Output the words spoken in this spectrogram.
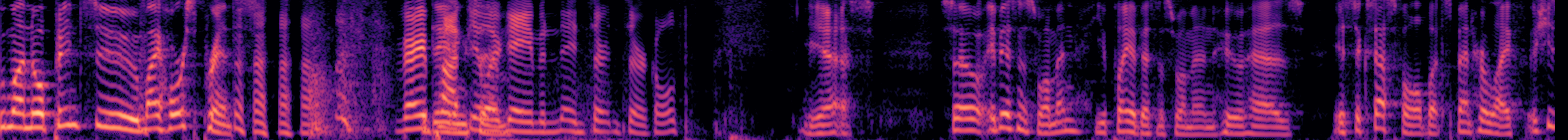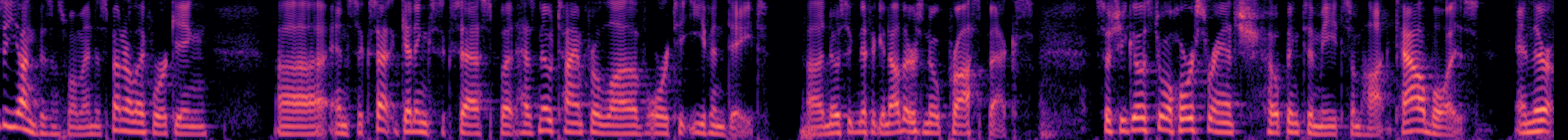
Uma no Prince, my horse prince. Very popular sim. game in, in certain circles. yes. So a businesswoman, you play a businesswoman who has is successful but spent her life. She's a young businesswoman, has spent her life working uh, and success, getting success, but has no time for love or to even date. Uh, no significant others, no prospects. So she goes to a horse ranch hoping to meet some hot cowboys. And there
